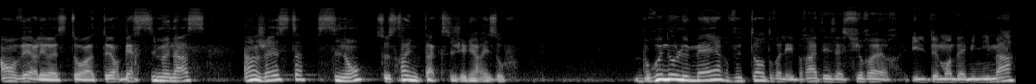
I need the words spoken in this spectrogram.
envers les restaurateurs. Bercy menace un geste, sinon ce sera une taxe, Julien Rizzo. Bruno Le Maire veut tordre les bras des assureurs. Il demande à minima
